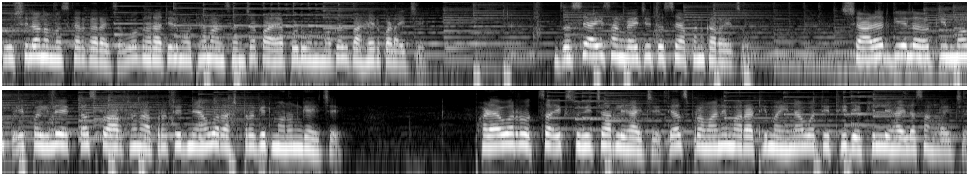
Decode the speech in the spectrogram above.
तुळशीला नमस्कार करायचा व घरातील मोठ्या माणसांच्या पाया पडून मगच बाहेर पडायचे. जसे आई सांगायची तसे आपण करायचो. शाळेत गेलं की मग पहिले एक तास प्रार्थना प्रतिज्ञा व राष्ट्रगीत म्हणून घ्यायचे. फळ्यावर रोजचा एक सुविचार लिहायचे. त्याचप्रमाणे मराठी महिना व तिथी देखील लिहायला सांगायचे.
